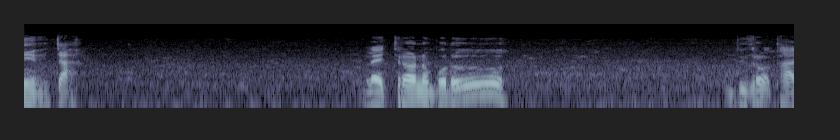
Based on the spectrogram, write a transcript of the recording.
នេះចាស់លែច្រើនណាស់ព្រឺទីស្រកថៃ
